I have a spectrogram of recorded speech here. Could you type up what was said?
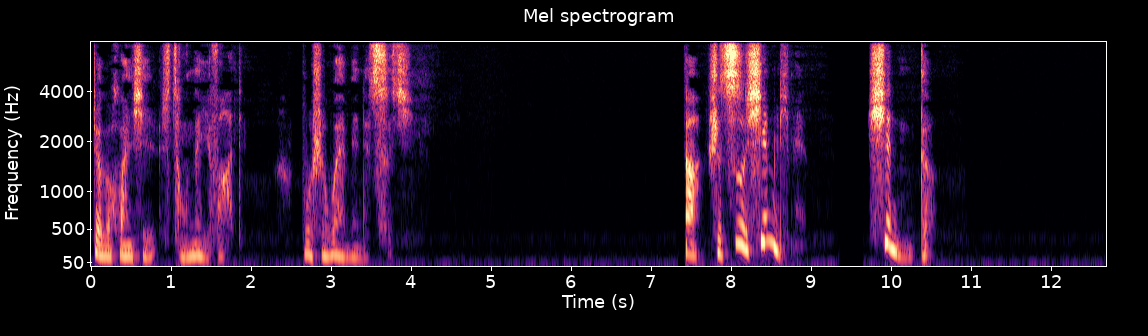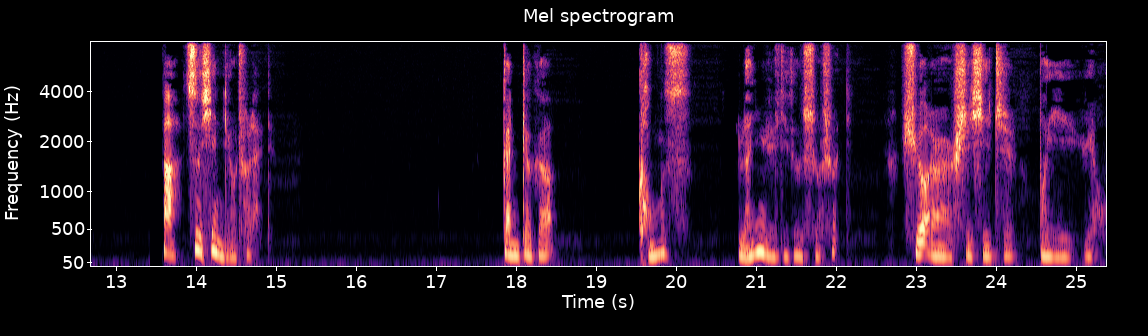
这个欢喜是从内发的，不是外面的刺激。啊，是自信里面信德啊，自信流出来的，跟这个孔子《论语》里头所说的“学而时习之，不亦说乎”，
